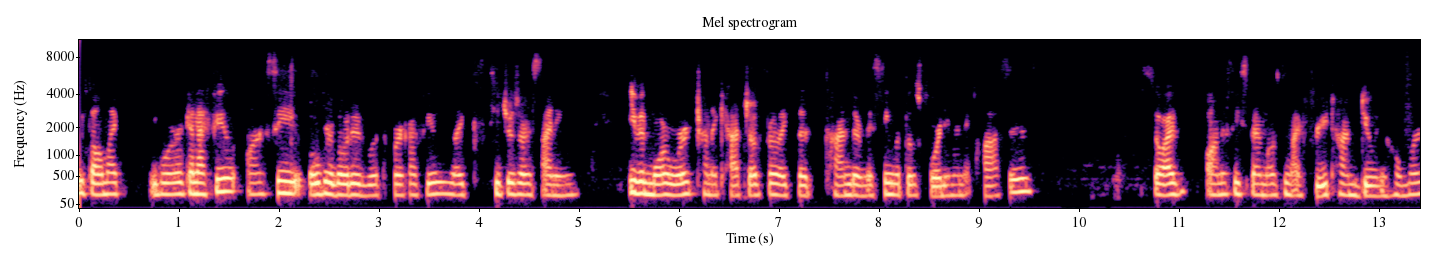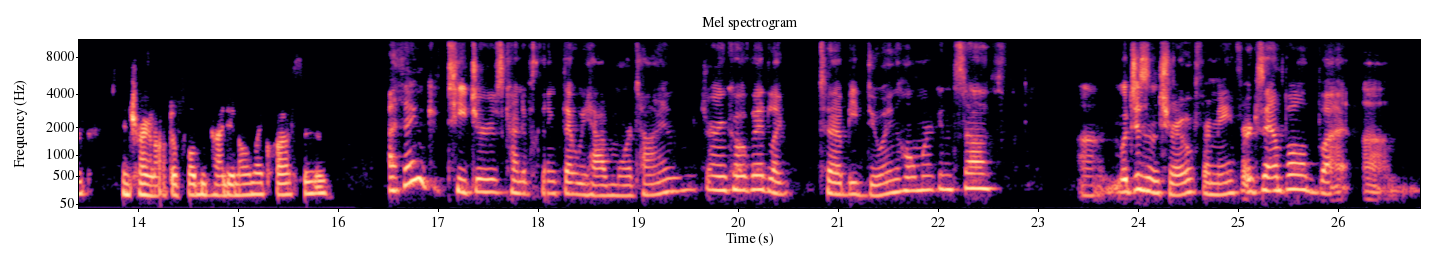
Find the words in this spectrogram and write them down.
with all my work, and I feel honestly overloaded with work. I feel like teachers are assigning even more work trying to catch up for like the time they're missing with those 40 minute classes. So I honestly spend most of my free time doing homework and trying not to fall behind in all my classes. I think teachers kind of think that we have more time during COVID, like to be doing homework and stuff, um, which isn't true for me, for example. But um,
